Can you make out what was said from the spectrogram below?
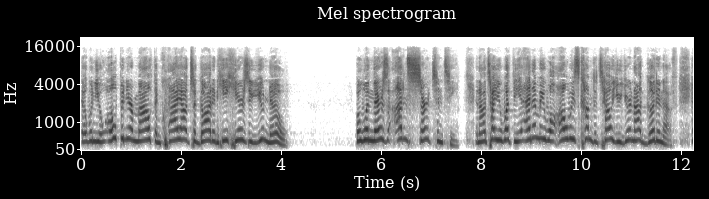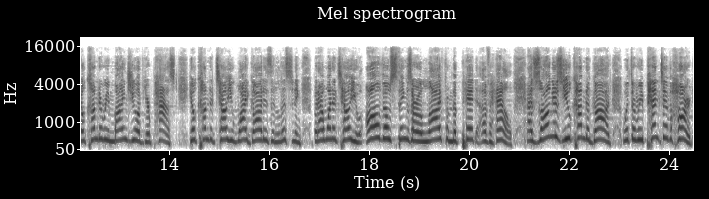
that when you open your mouth and cry out to God and He hears you, you know. But when there's uncertainty, and I'll tell you what, the enemy will always come to tell you you're not good enough. He'll come to remind you of your past. He'll come to tell you why God isn't listening. But I want to tell you, all those things are alive from the pit of hell. As long as you come to God with a repentive heart,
